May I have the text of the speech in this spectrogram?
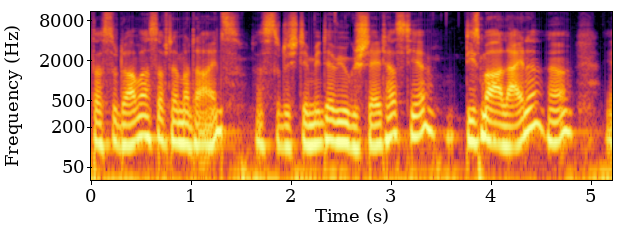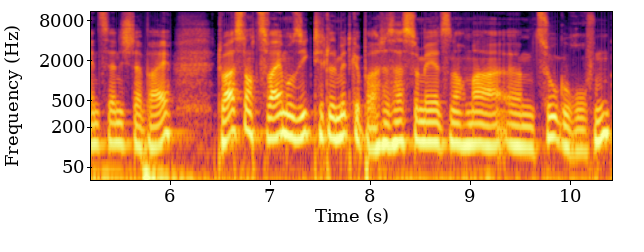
dass du da warst auf der Mathe 1, dass du dich dem Interview gestellt hast hier. Diesmal alleine, ja. Jens ist ja nicht dabei. Du hast noch zwei Musiktitel mitgebracht, das hast du mir jetzt nochmal ähm, zugerufen.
